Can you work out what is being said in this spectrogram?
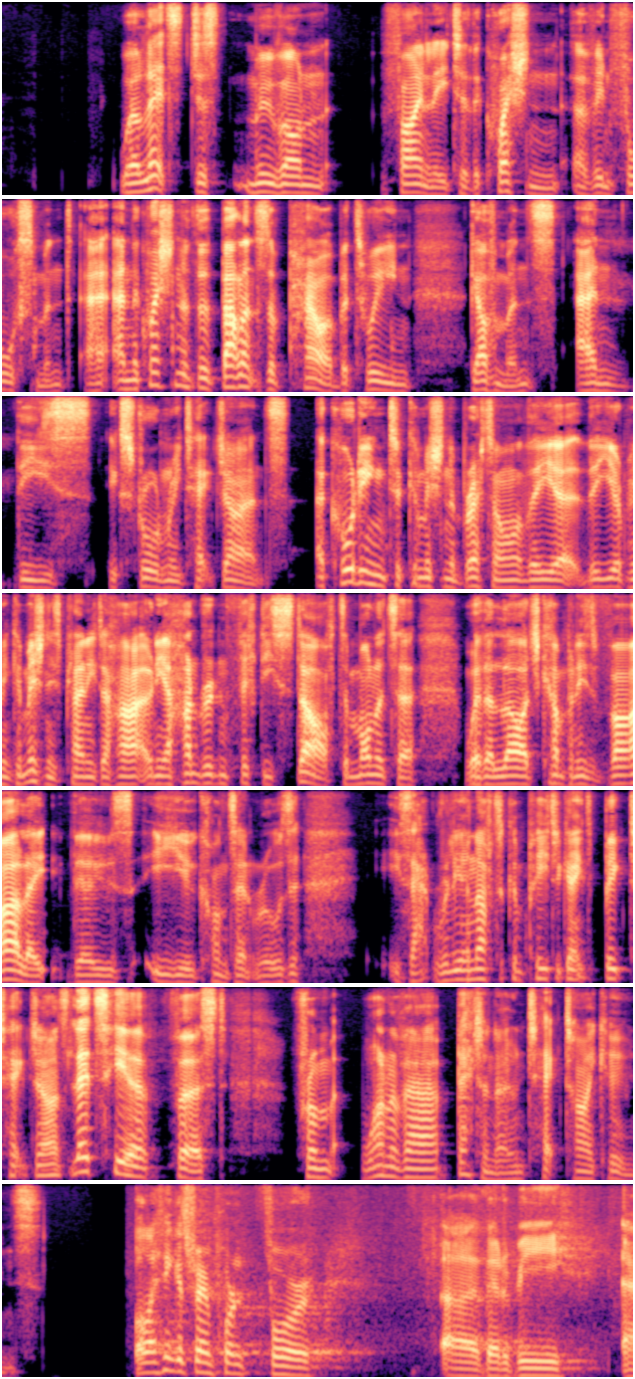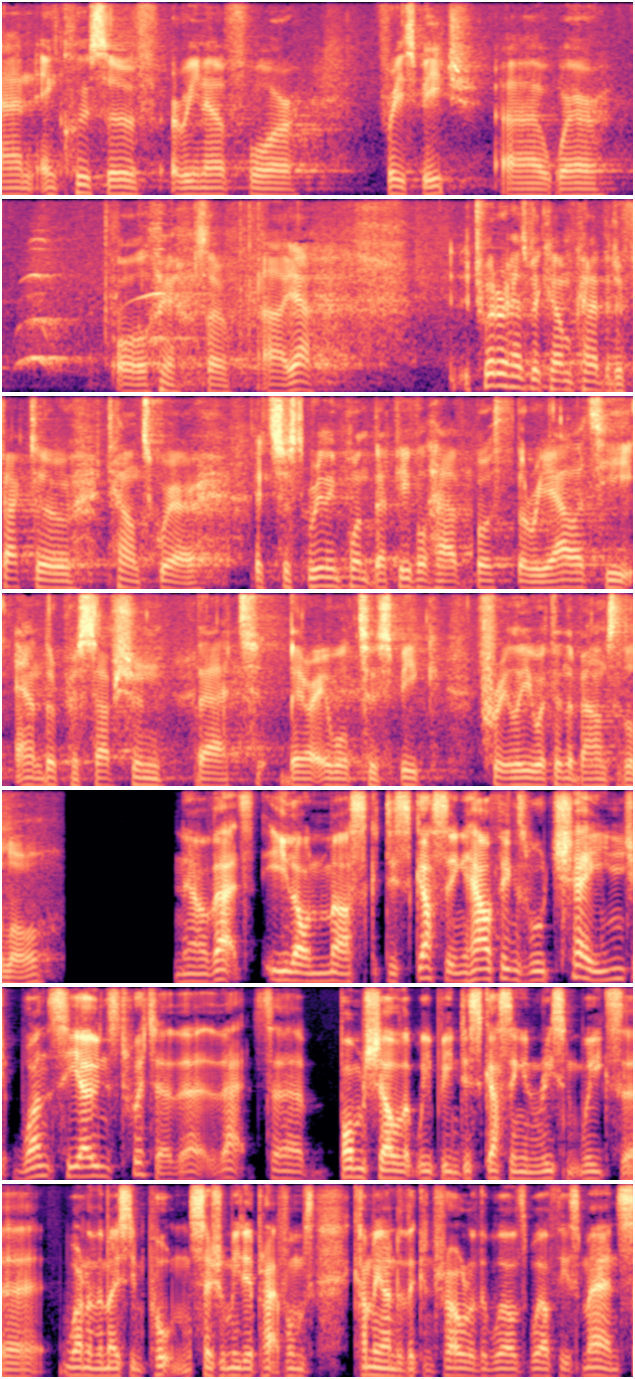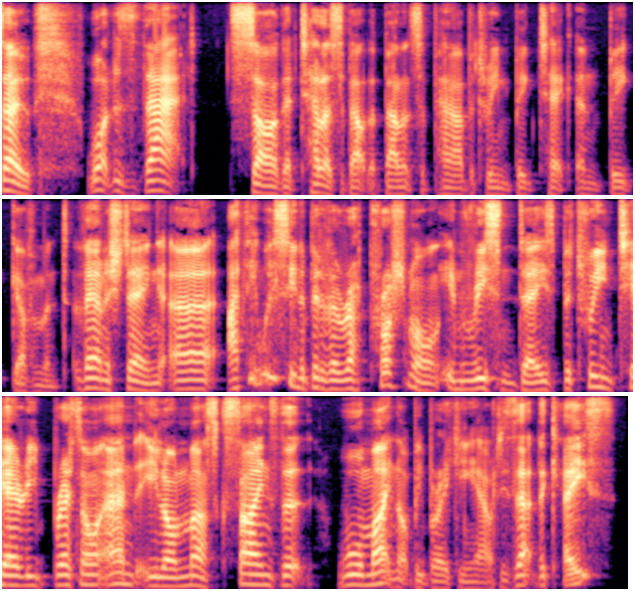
Well, let's just move on finally to the question of enforcement and the question of the balance of power between governments and these extraordinary tech giants. According to Commissioner Breton, the uh, the European Commission is planning to hire only 150 staff to monitor whether large companies violate those EU content rules. Is that really enough to compete against big tech giants? Let's hear first from one of our better known tech tycoons. Well, I think it's very important for uh, there to be an inclusive arena for free speech uh, where all, yeah, so uh, yeah. Twitter has become kind of the de facto town square. It's just really important that people have both the reality and the perception that they are able to speak freely within the bounds of the law. Now, that's Elon Musk discussing how things will change once he owns Twitter. That, that uh, bombshell that we've been discussing in recent weeks, uh, one of the most important social media platforms coming under the control of the world's wealthiest man. So, what does that saga tell us about the balance of power between big tech and big government? Werner Stengg, uh, I think we've seen a bit of a rapprochement in recent days between Thierry Breton and Elon Musk, signs that war might not be breaking out. Is that the case?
